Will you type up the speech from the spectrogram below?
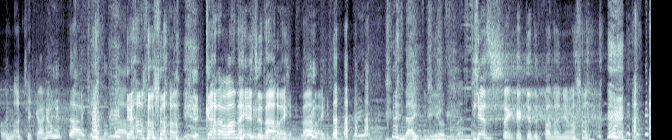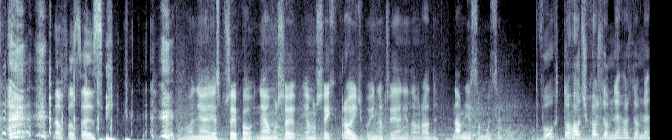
Oni uciekają? Tak, jadą dalej. Jadą dalej. Karawana jedzie dalej, dalej. Night mi rozpędzą. Pies szczeka, kiedy pana nie ma na, na posesji. O nie, jest przypał. No ja muszę, ja muszę ich kroić, bo inaczej ja nie dam rady. Na mnie są łysy. Dwóch? To chodź, chodź do mnie, chodź do mnie.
